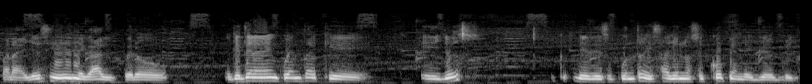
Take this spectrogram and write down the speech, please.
para ellos sí es ilegal, pero hay que tener en cuenta que ellos desde su punto de vista ellos no se copian del jailbreak,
